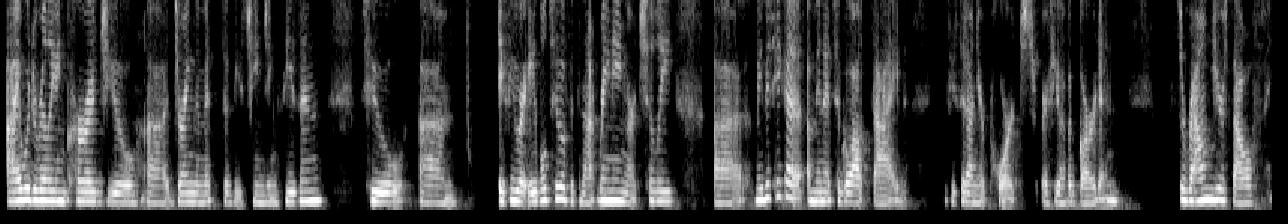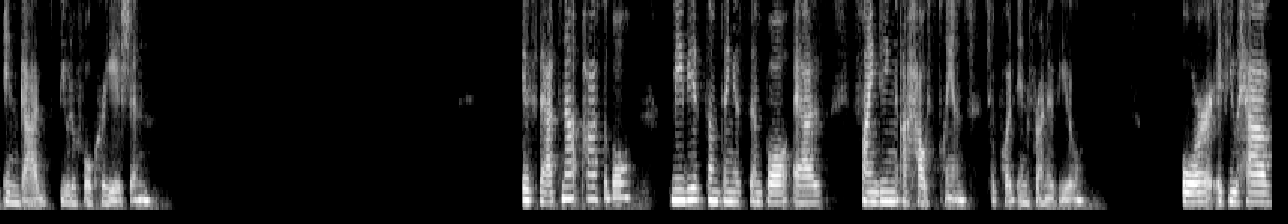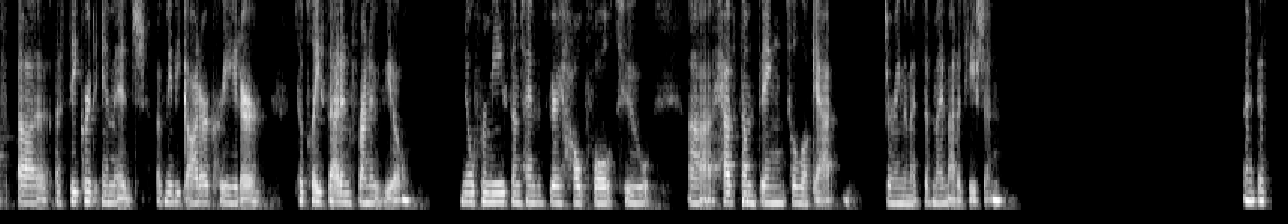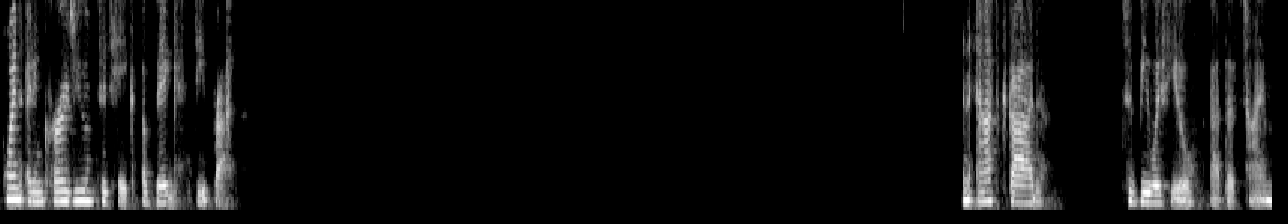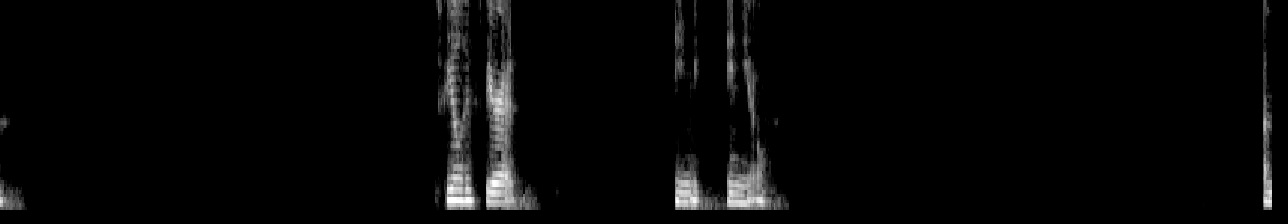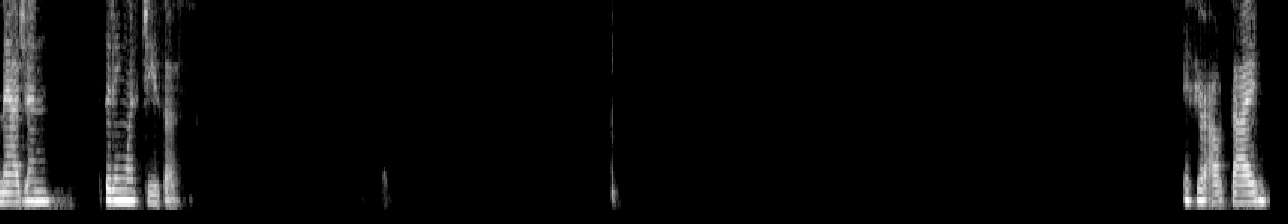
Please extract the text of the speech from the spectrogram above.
I would really encourage you uh, during the midst of these changing seasons to, um, if you are able to, if it's not raining or chilly, uh, maybe take a, a minute to go outside. If you sit on your porch or if you have a garden, surround yourself in God's beautiful creation. If that's not possible, maybe it's something as simple as finding a house plant to put in front of you. Or if you have a, a sacred image of maybe God our creator, to place that in front of you. You know, for me, sometimes it's very helpful to uh, have something to look at during the midst of my meditation. And at this point, I'd encourage you to take a big, deep breath. and ask God to be with you at this time. Feel his spirit in, in you. Imagine sitting with Jesus If you're outside,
